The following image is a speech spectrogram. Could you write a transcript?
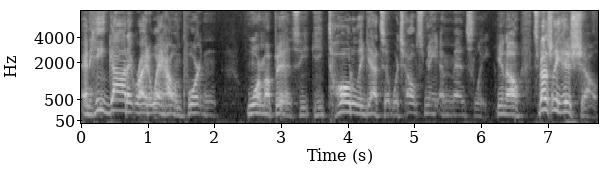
and he got it right away how important warm up is. He he totally gets it, which helps me immensely. You know, especially his show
